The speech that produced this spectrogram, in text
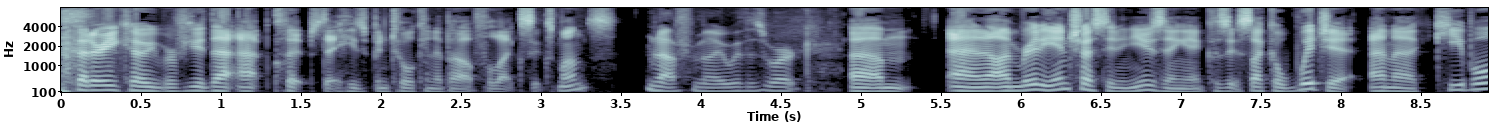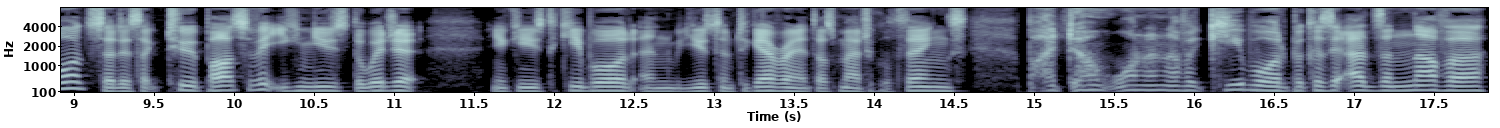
Federico reviewed that app Clips that he's been talking about for like six months. I'm not familiar with his work. Um, and I'm really interested in using it because it's like a widget and a keyboard. So there's like two parts of it. You can use the widget, you can use the keyboard, and use them together, and it does magical things. But I don't want another keyboard because it adds another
